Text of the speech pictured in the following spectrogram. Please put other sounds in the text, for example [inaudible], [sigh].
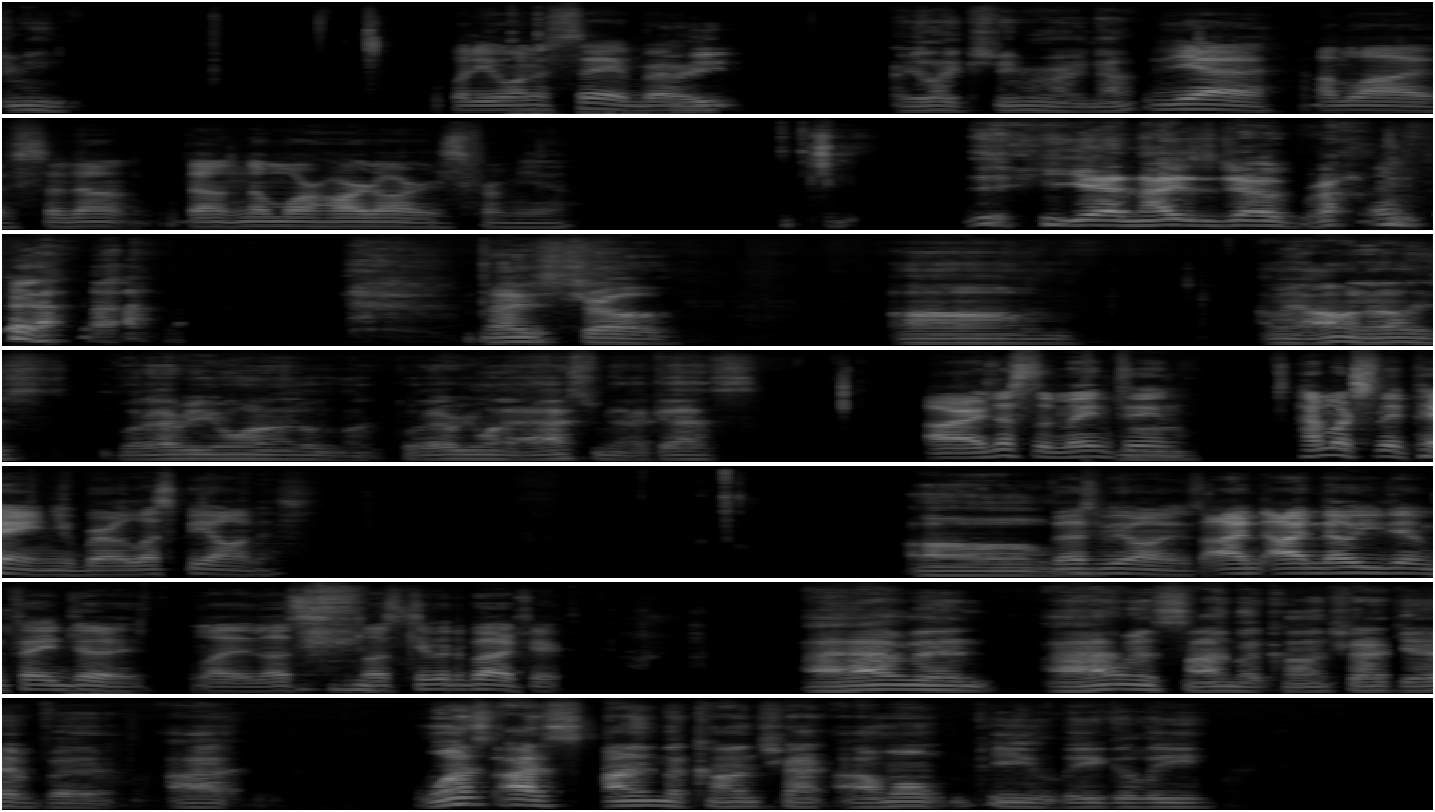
you mean? What do you want to say, bro? Are you are you like streaming right now? Yeah, I'm live, so don't don't no more hard R's from you. [laughs] yeah, nice joke, bro. [laughs] [laughs] nice troll. Um, I mean, I don't know. It's whatever you want to like, whatever you want to ask me, I guess. All right, just the main thing. Um, How much they paying you, bro? Let's be honest. um, Let's be honest. I I know you didn't pay good. Like let's let's keep it a budget. I haven't I haven't signed the contract yet, but I once I sign the contract, I won't be legally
